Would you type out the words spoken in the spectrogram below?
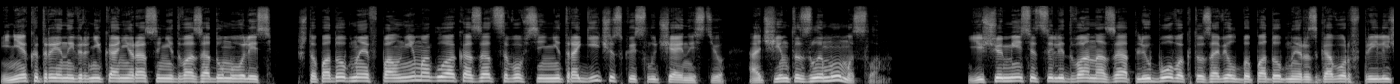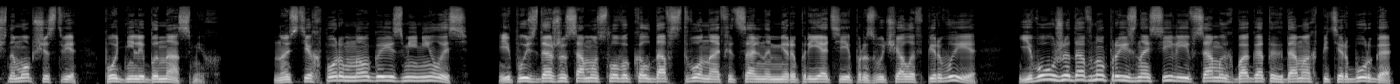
И некоторые наверняка не раз и не два задумывались, что подобное вполне могло оказаться вовсе не трагической случайностью, а чьим-то злым умыслом. Еще месяц или два назад любого, кто завел бы подобный разговор в приличном обществе, подняли бы насмех. Но с тех пор многое изменилось, и пусть даже само слово «колдовство» на официальном мероприятии прозвучало впервые – его уже давно произносили и в самых богатых домах Петербурга,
